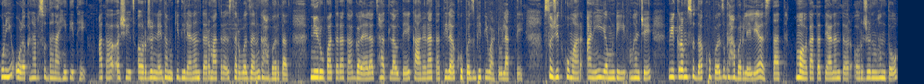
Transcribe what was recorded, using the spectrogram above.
कुणी ओळखणारसुद्धा नाही तिथे. आता अशीच अर्जुनने धमकी दिल्यानंतर मात्र सर्वजण घाबरतात. निरुपा तर आता गळ्यालाच हात लावते कारण आता तिला खूपच भीती वाटू लागते. सुजित कुमार आणि एम डी म्हणजे विक्रमसुद्धा खूपच घाबरलेले असतात. मग आता त्यानंतर अर्जुन म्हणतो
